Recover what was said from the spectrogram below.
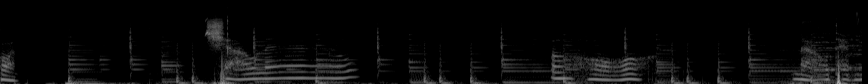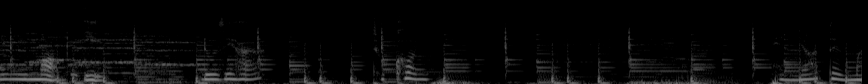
ก่อน เช้าแล้วโอ้โหหนาวแถมยังมีหมอกอีก ดูสิคะ ทุกคน เห็นยอดตึกไหม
